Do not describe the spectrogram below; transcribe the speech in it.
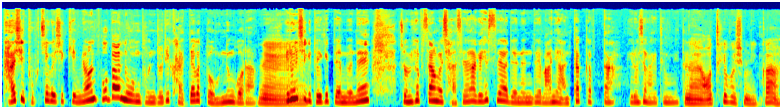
다시 복직을 시키면 뽑아놓은 분들이 갈 데가 또 없는 거라 네. 이런 식이 되기 때문에 좀 협상을 자세하게 했어야 되는데 많이 안타깝다 이런 생각이 듭니다. 네, 어떻게 보십니까?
